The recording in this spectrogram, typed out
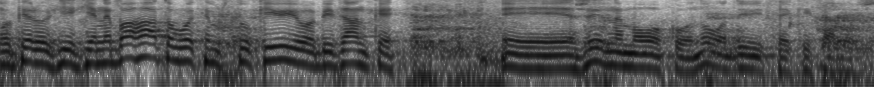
Во-первых, їх є небагато, 8 штук, і обіцянки е, жирне молоко. Ну от дивіться, які хороші.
